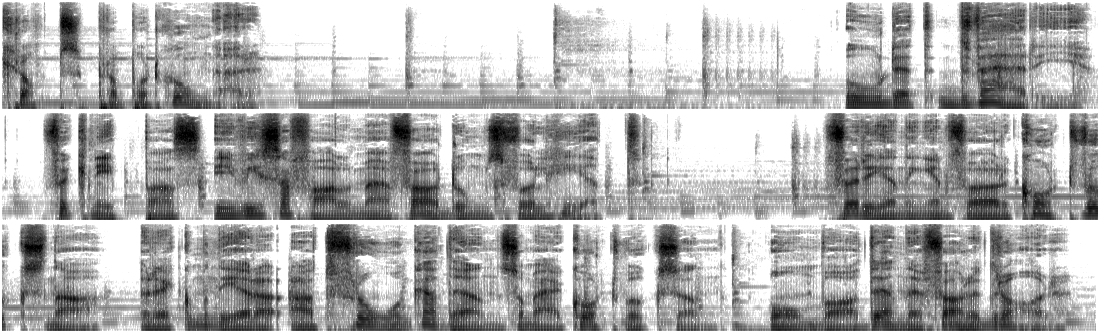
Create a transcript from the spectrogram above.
kroppsproportioner. Ordet dvärg förknippas i vissa fall med fördomsfullhet. Föreningen för kortvuxna rekommenderar att fråga den som är kortvuxen om vad denne föredrar.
